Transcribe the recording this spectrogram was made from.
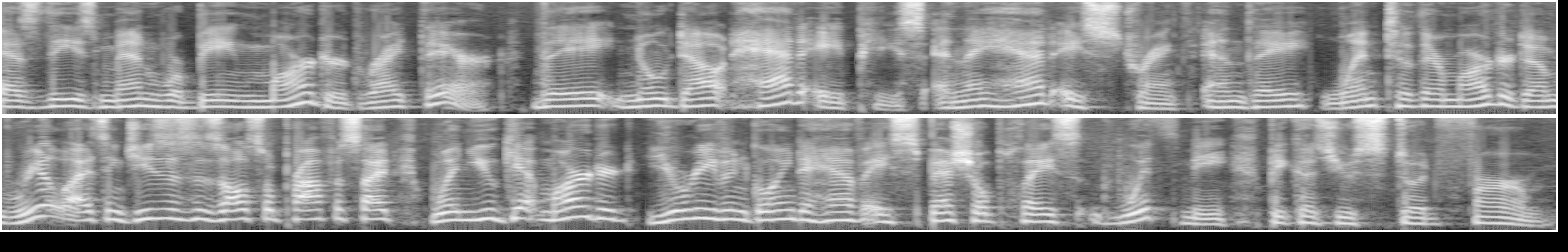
as these men were being martyred right there, they no doubt had a peace and they had a strength and they went to their martyrdom, realizing Jesus has also prophesied when you get martyred, you're even going to have a special place with me because you stood firm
